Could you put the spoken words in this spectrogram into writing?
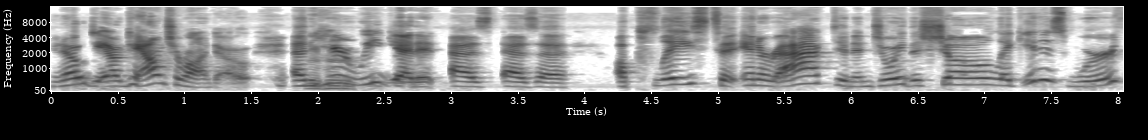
you know, downtown Toronto. And here Mhm. we get it as as a a place to interact and enjoy the show. Like it is worth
